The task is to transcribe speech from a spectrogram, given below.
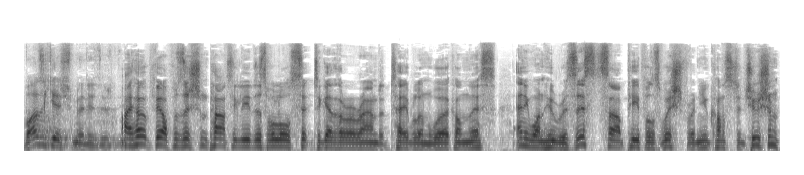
Vazgeçmelidir. diye. I hope the opposition party leaders will all sit together around a table and work on this. Anyone who resists our people's wish for a new constitution,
